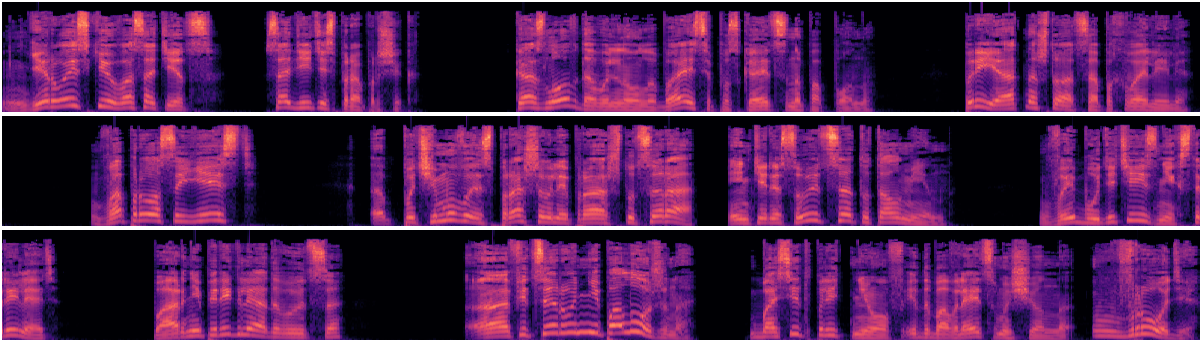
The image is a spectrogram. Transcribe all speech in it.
Геройский у вас отец. Садитесь, прапорщик. Козлов, довольно улыбаясь, опускается на попону. Приятно, что отца похвалили. Вопросы есть? Э, почему вы спрашивали про штуцера? Интересуется Туталмин. Вы будете из них стрелять. Парни переглядываются. А офицеру не положено, басит Плетнев и добавляет смущенно. Вроде.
